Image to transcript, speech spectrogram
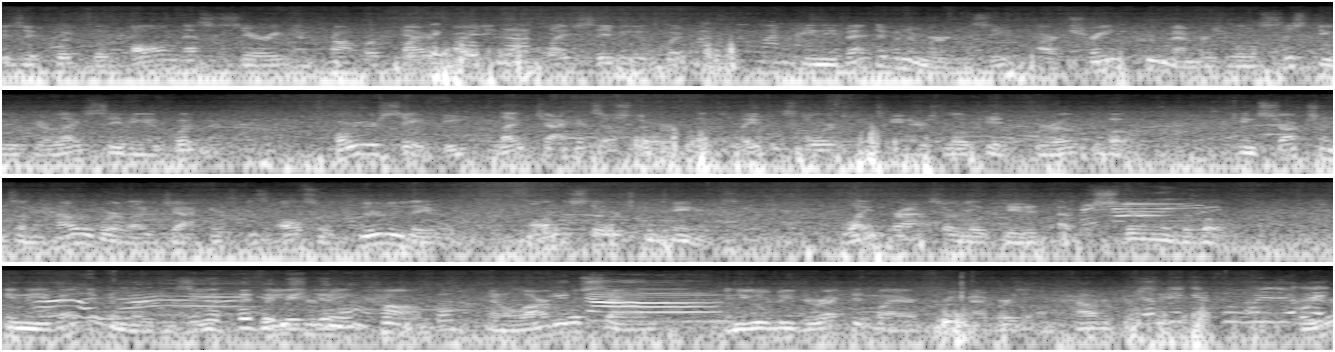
is equipped with all necessary and proper firefighting and life-saving equipment. In the event of an emergency, our trained crew members will assist you with your life-saving equipment. For your safety, life jackets are stored in the labeled storage containers located throughout the boat. Instructions on how to wear life jackets is also clearly labeled on the storage containers. Life rafts are located at the stern of the boat. In the event of an emergency, please remain calm. An alarm will sound, and you will be directed by our crew members on how to proceed.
